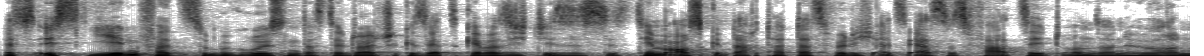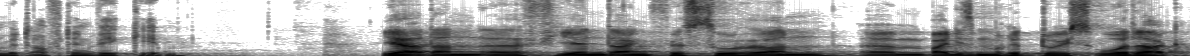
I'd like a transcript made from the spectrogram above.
Es ist jedenfalls zu begrüßen, dass der deutsche Gesetzgeber sich dieses System ausgedacht hat. Das würde ich als erstes Fazit unseren Hörern mit auf den Weg geben. Ja, dann äh, vielen Dank fürs Zuhören ähm, bei diesem Ritt durchs Urdag.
